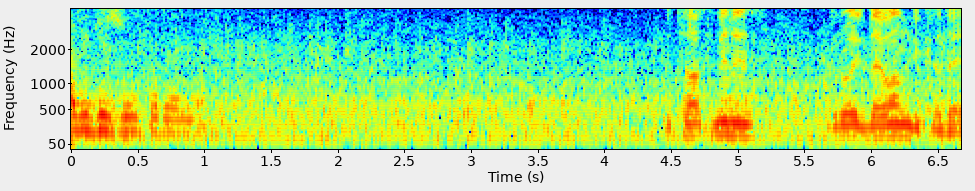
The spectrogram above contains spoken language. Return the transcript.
Bir gözüm kırıldı. Bir tahmini droj devam dikade.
